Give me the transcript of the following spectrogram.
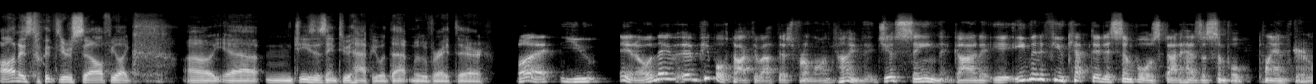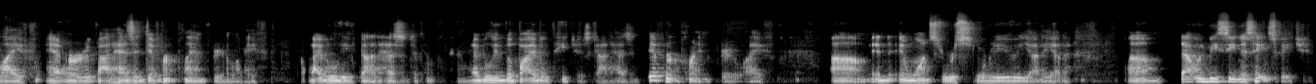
honest with yourself. You're like, oh yeah, mm, Jesus ain't too happy with that move right there. But you you know, and they people have talked about this for a long time. That just saying that God, even if you kept it as simple as God has a simple plan for your life, or God has a different plan for your life, I believe God has a different plan. I believe the Bible teaches God has a different plan for your life, um, and, and wants to restore you. Yada yada. Um, that would be seen as hate speech.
